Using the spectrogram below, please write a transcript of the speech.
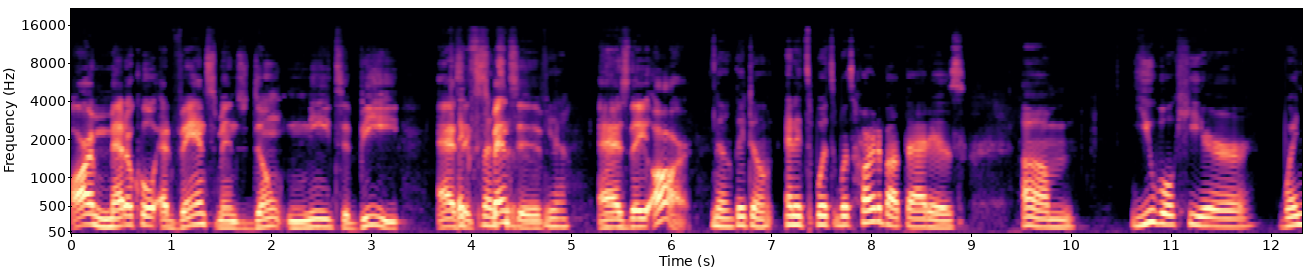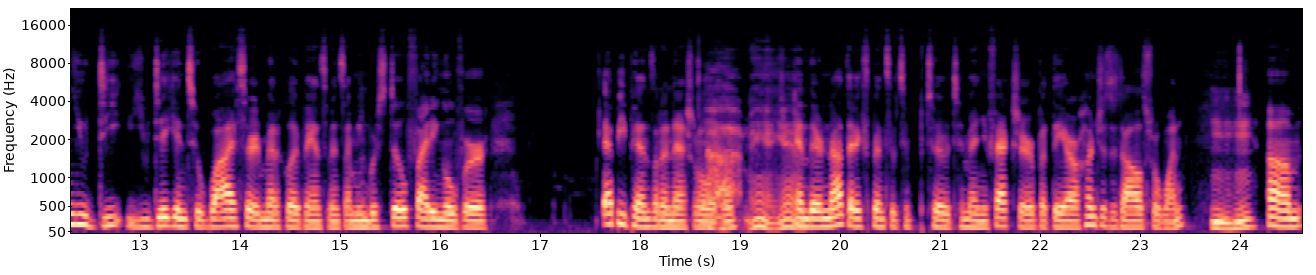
our medical advancements don't need to be as Expensive, expensive, yeah. as they are. No, they don't. And it's what's what's hard about that is, um, you will hear when you de- you dig into why certain medical advancements. I mean, we're still fighting over EpiPens on a national level. Ah, man, yeah. And they're not that expensive to, to, to manufacture, but they are hundreds of dollars for one. Mm-hmm. Um,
